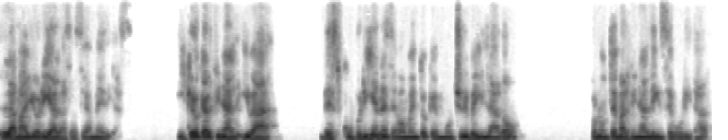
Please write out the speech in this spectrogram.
La mayoría las hacía medias. Y creo que al final iba, descubrí en ese momento que mucho iba hilado con un tema al final de inseguridad,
